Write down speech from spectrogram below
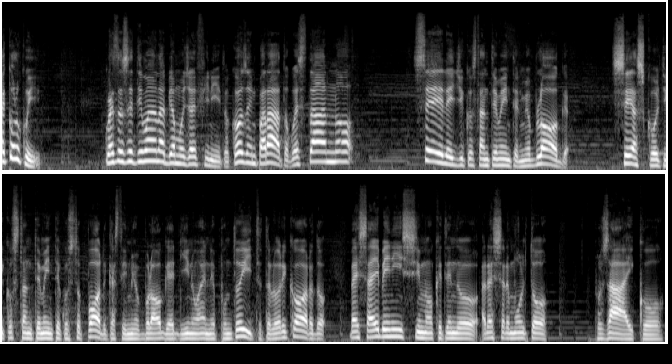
Eccolo qui. Questa settimana abbiamo già finito. Cosa ho imparato quest'anno? Se leggi costantemente il mio blog, se ascolti costantemente questo podcast, il mio blog è dinoN.it, te lo ricordo, beh sai benissimo che tendo ad essere molto prosaico,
